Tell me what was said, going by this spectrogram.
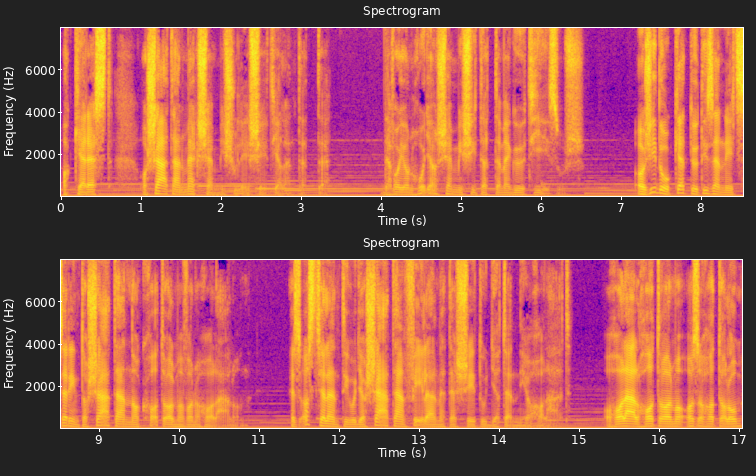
A kereszt a sátán megsemmisülését jelentette. De vajon hogyan semmisítette meg őt Jézus? A zsidók 2.14 szerint a sátánnak hatalma van a halálon. Ez azt jelenti, hogy a sátán félelmetessé tudja tenni a halált. A halál hatalma az a hatalom,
